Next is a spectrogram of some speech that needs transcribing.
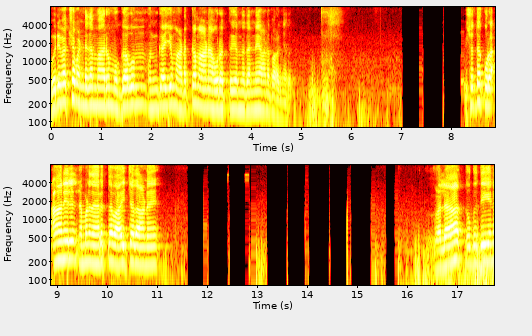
ഭൂരിപക്ഷ പണ്ഡിതന്മാരും മുഖവും മുൻകൈയും അടക്കമാണ് ഔറത്ത് എന്ന് തന്നെയാണ് പറഞ്ഞത്. വിശുദ്ധ ഖുർആാനിൽ നമ്മൾ നേരത്തെ വായിച്ചതാണ് വല തുബുദീന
